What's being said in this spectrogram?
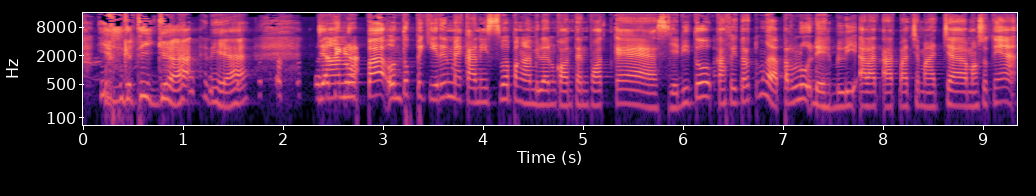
Yang ketiga nih ya jangan Ketiga. lupa untuk pikirin mekanisme pengambilan konten podcast. Jadi tuh Kak Fitra tuh nggak perlu deh beli alat-alat macam-macam maksudnya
